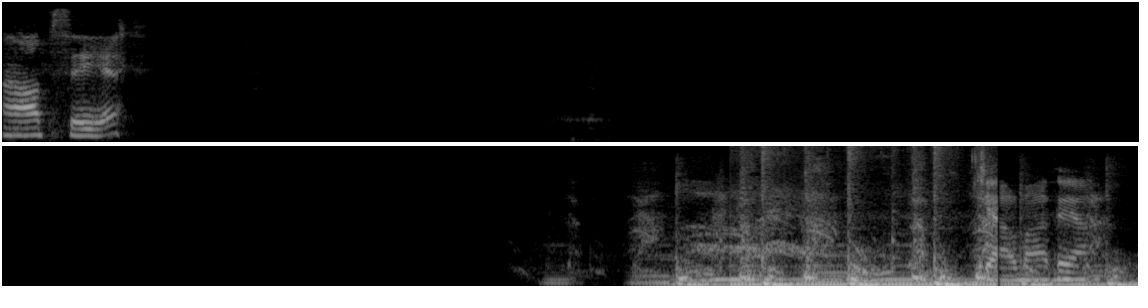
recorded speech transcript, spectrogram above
आप सही है। क्या बात है यार।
